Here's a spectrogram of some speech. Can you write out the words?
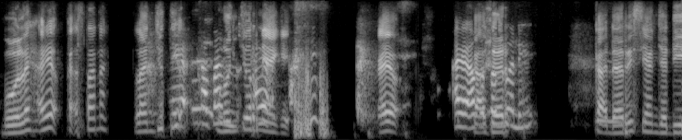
boleh. Ayo Kak Stana, lanjut Ayo, yuk kapan? luncurnya Ki. Ayo Ayo aku Kak tunggu nih. Kak Daris yang jadi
